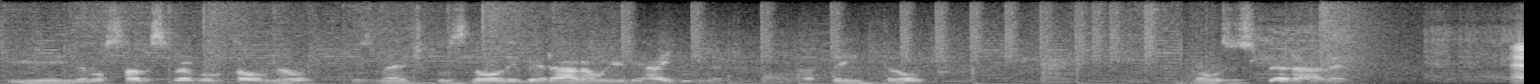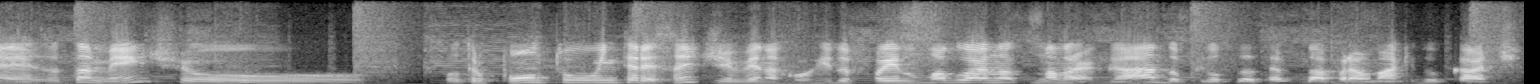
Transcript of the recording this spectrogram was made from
que ainda não sabe se vai voltar ou não. Os médicos não liberaram ele ainda. Até então, vamos esperar, né? É, exatamente. O Outro ponto interessante de ver na corrida foi logo lá na, largada, o piloto da, da Pramac Ducati,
